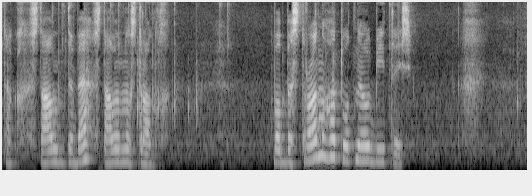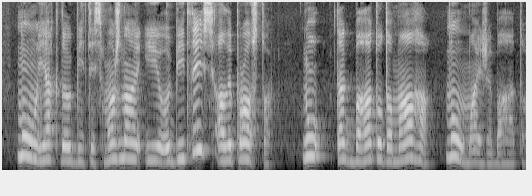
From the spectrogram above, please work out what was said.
Так, ставимо тебе, ставимо на стронг. Бо без стронга тут не обійтись. Ну, як не обійтись? Можна і обійтись, але просто. Ну, так багато дамага. Ну, майже багато.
